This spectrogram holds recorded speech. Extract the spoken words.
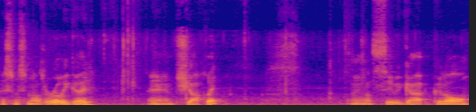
This one smells really good. And chocolate. And let's see, we got good old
